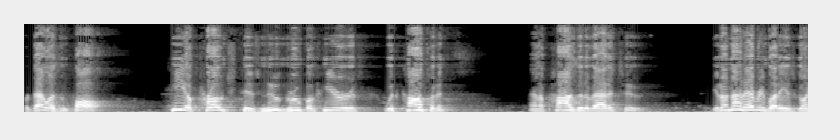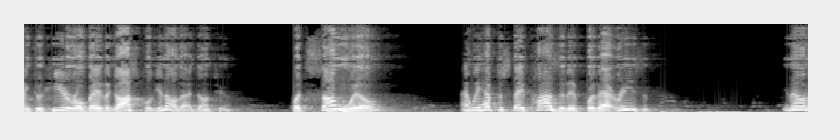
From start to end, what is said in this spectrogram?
But that wasn't Paul. He approached his new group of hearers with confidence and a positive attitude. You know, not everybody is going to hear or obey the gospel. You know that, don't you? But some will, and we have to stay positive for that reason. You know,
